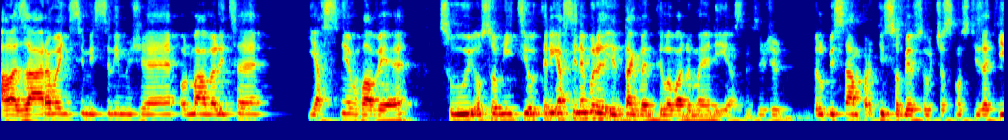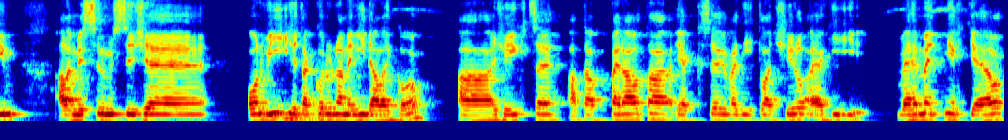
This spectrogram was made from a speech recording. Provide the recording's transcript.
ale zároveň si myslím, že on má velice jasně v hlavě svůj osobní cíl, který asi nebude jen tak ventilovat do médií. Já si myslím, že byl by sám proti sobě v současnosti zatím, ale myslím si, že on ví, že ta koruna není daleko a že ji chce a ta penalta, jak se na ní tlačil a jak ji vehementně chtěl,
